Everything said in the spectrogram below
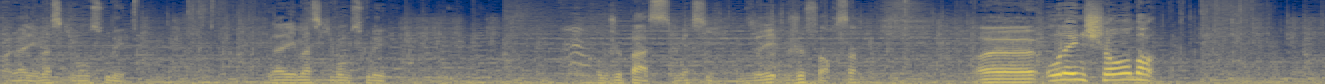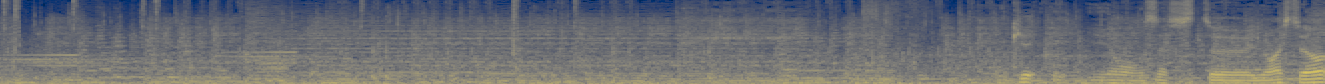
Voilà les masques qui vont me saouler. Là, les masques qui vont me saouler. Que je passe, merci. Désolé, je force. Hein. Euh, on a une chambre. Euh, il en reste un.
